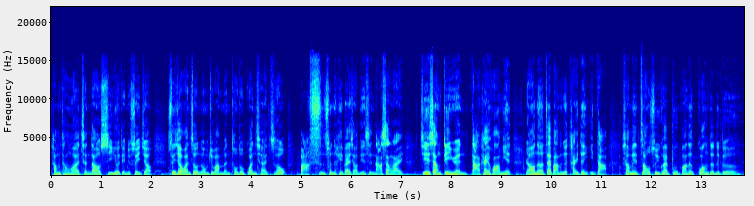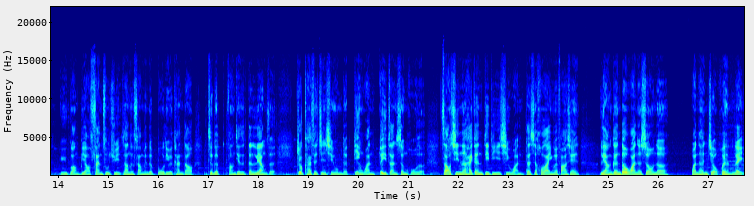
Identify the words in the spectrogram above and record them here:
他们通常还撑到十一二点就睡觉。睡觉完之后呢，我们就把门偷偷关起来，之后把四寸的黑白小电视拿上来。接上电源，打开画面，然后呢，再把那个台灯一打，上面罩出一块布，把那个光的那个余光不要散出去，让那个上面的玻璃会看到这个房间是灯亮着，就开始进行我们的电玩对战生活了。早期呢还跟弟弟一起玩，但是后来因为发现两个人都玩的时候呢，玩得很久会很累，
